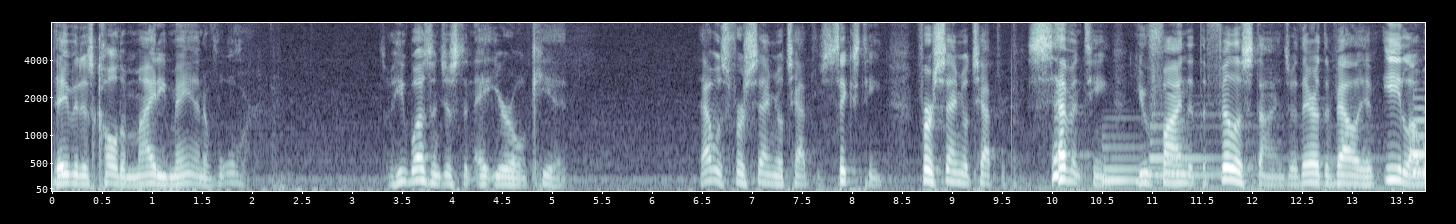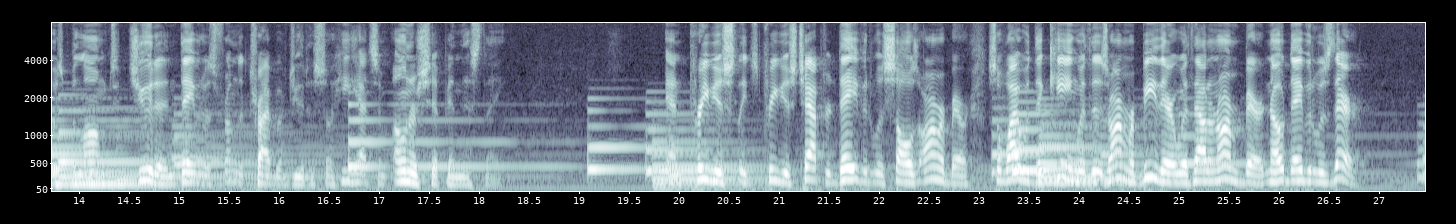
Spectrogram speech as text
David is called a mighty man of war. He wasn't just an eight year old kid. That was 1 Samuel chapter 16. 1 Samuel chapter 17, you find that the Philistines are there at the valley of Elah, which belonged to Judah, and David was from the tribe of Judah, so he had some ownership in this thing. And previously, previous chapter, David was Saul's armor bearer. So why would the king with his armor be there without an armor bearer? No, David was there. The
